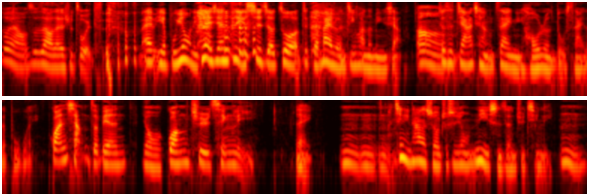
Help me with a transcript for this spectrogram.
对啊，我是不是要再去做一次？哎，也不用，你可以先自己试着做这个脉轮净化的冥想，嗯，就是加强在你喉咙堵塞的部位，观想这边有光去清理。对，嗯嗯嗯，清理它的时候就是用逆时针去清理，嗯。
